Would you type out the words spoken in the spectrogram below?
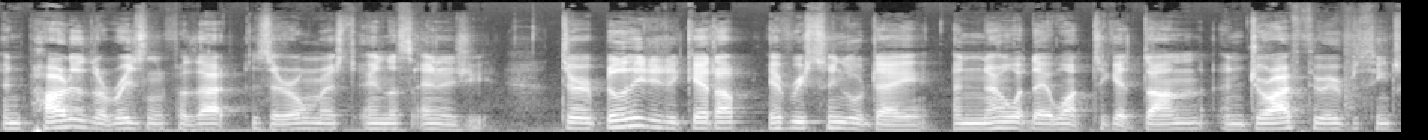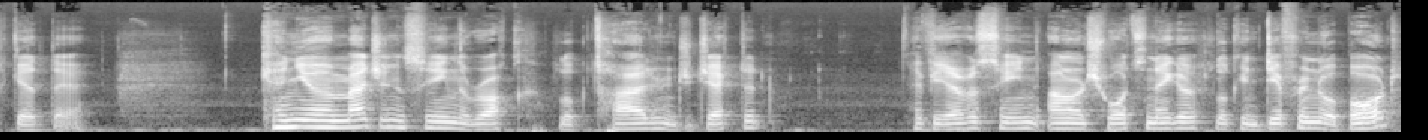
and part of the reason for that is their almost endless energy. Their ability to get up every single day and know what they want to get done and drive through everything to get there. Can you imagine seeing The Rock look tired and dejected? Have you ever seen Arnold Schwarzenegger look indifferent or bored?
